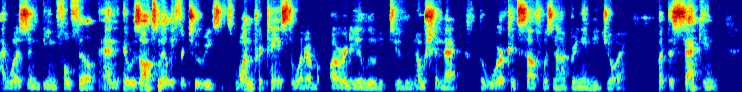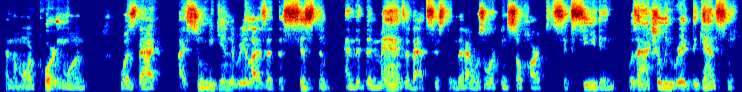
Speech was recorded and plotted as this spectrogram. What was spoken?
I wasn't being fulfilled. And it was ultimately for two reasons. One pertains to what I've already alluded to the notion that the work itself was not bringing me joy. But the second, and the more important one, was that I soon began to realize that the system and the demands of that system that I was working so hard to succeed in was actually rigged against me.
